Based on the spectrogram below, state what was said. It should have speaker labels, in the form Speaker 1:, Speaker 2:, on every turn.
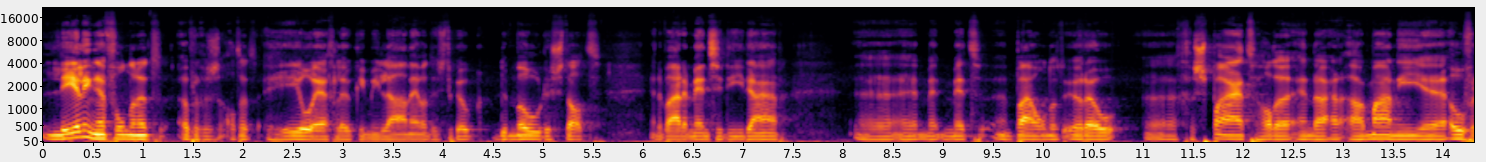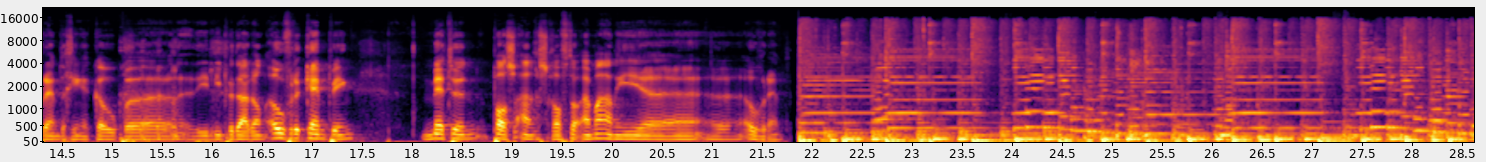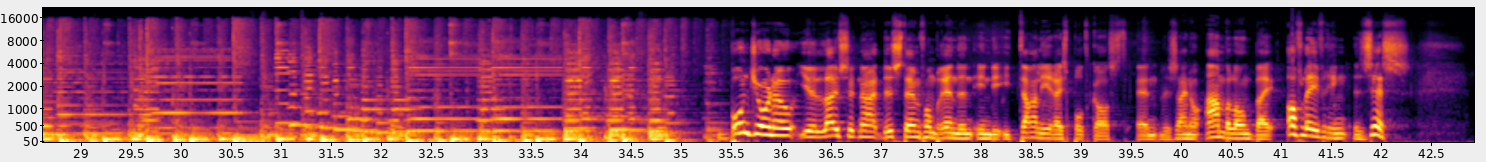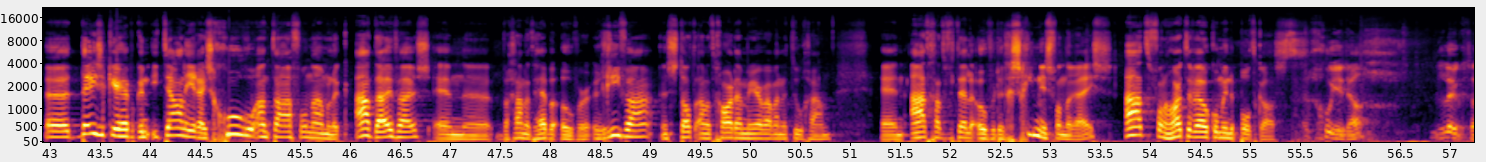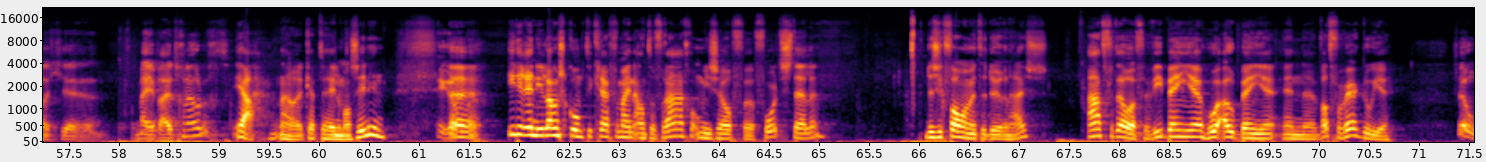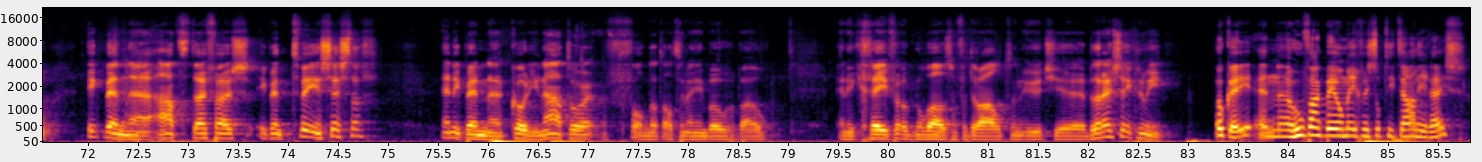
Speaker 1: Leerlingen vonden het overigens altijd heel erg leuk in Milaan. Hè, want het is natuurlijk ook de modestad. En er waren mensen die daar eh, met, met een paar honderd euro eh, gespaard hadden en daar Armani eh, overhemden gingen kopen. Die liepen daar dan over de camping met hun pas aangeschafte Armani overhemd.
Speaker 2: Buongiorno, je luistert naar De Stem van Brendan in de Italië-reis podcast. En we zijn al aanbeland bij aflevering 6. Eh, deze keer heb ik een Italië-reis goeroe aan tafel, namelijk Aad Duifhuis. En eh, we gaan het hebben over Riva, een stad aan het Gardameer waar we naartoe gaan. En Aad gaat vertellen over de geschiedenis van de reis. Aad, van harte welkom in de podcast.
Speaker 1: Goeiedag. Leuk dat je mij hebt uitgenodigd.
Speaker 2: Ja, nou, ik heb er helemaal zin in.
Speaker 1: Ik
Speaker 2: Eh, iedereen die langskomt, die krijgt van mij een aantal vragen om jezelf voor te stellen. Dus ik val maar met de deur in huis. Aad, vertel even, wie ben je, hoe oud ben je en eh, wat voor werk doe je?
Speaker 1: Zo, ik ben eh Aad Duifhuis, ik ben 62 en ik ben eh, coördinator van dat ateneum bovenbouw. En ik geef ook nog wel eens een verdwaald een uurtje bedrijfseconomie.
Speaker 2: Oké, en hoe vaak ben je al mee geweest op de Italië-reis?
